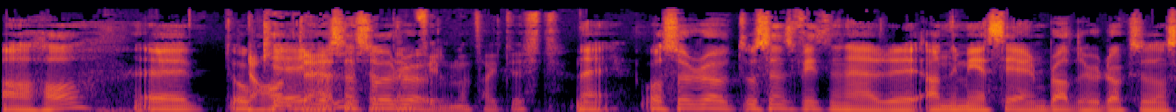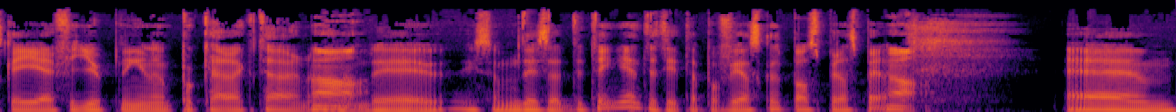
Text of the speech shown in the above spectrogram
jaha, eh, okej. Jag har inte och heller sett den filmen faktiskt. Nej, och, så Road, och sen så finns den här eh, anime-serien Brotherhood också som ska ge fördjupningen på karaktärerna. Ja. Men det, liksom, det, är så, här, det tänker jag inte titta på för jag ska bara spela spel. Ja. Ehm,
